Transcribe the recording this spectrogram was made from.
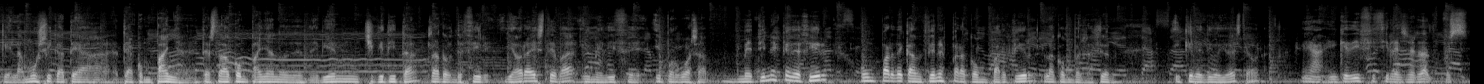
que la música te, te acompaña, te ha estado acompañando desde bien chiquitita, claro, decir, y ahora este va y me dice, y por WhatsApp, me tienes que decir un par de canciones para compartir la conversación. ¿Y qué le digo yo a este ahora? Ya, y qué difícil es, ¿verdad? Pues,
